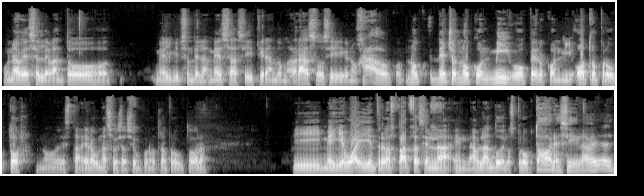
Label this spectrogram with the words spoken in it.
una vez se levantó Mel Gibson de la mesa así tirando madrazos y enojado, no, de hecho no conmigo, pero con mi otro productor, ¿no? Esta era una asociación con otra productora y me llevó ahí entre las patas en la, en, hablando de los productores y la,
